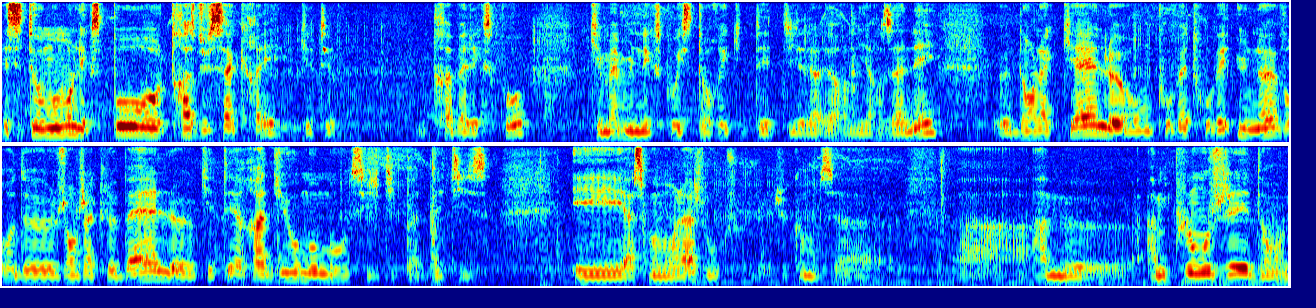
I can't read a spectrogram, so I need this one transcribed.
Et c'était au moment de l'expo Traces du Sacré, qui était une très belle expo, qui est même une expo historique des dernières années, euh, dans laquelle on pouvait trouver une œuvre de Jean-Jacques Lebel euh, qui était Radio Momo, si je ne dis pas de bêtises. Et à ce moment-là, j'ai commencé à, me, plonger dans,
